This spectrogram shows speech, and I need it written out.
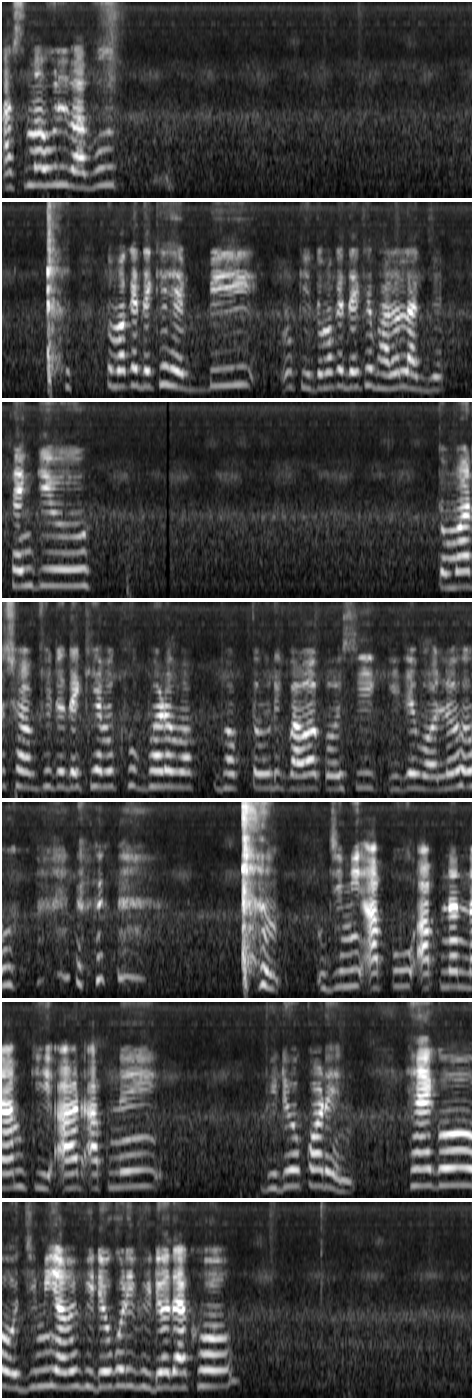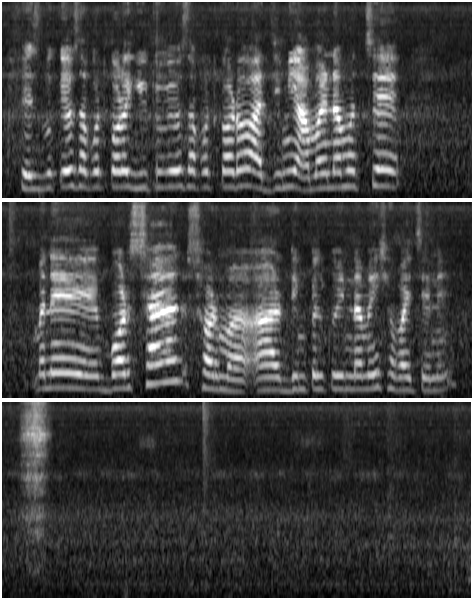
আসমাউল বাবু, তোমাকে দেখে হেভি কি? তোমাকে দেখে ভালো লাগছে। থ্যাংক ইউ তোমার সব ভিডিও দেখি আমি খুব বড় ভক- ভক্ত। উড়ি বাবা কৌশিক, কি যে বলো? জিমি আপু, আপনার নাম কি? আর আপনি ভিডিও করেন? হ্যাঁ গো, জিমি, আমি ভিডিও করি ভিডিও দেখো। ফেসবুকেও সাপোর্ট করো ইউটিউবেও সাপোর্ট করো। আর জিমি, আমার নাম হচ্ছে মানে বর্ষা শর্মা, আর ডিম্পল কুইন নামেই সবাই চেনে।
